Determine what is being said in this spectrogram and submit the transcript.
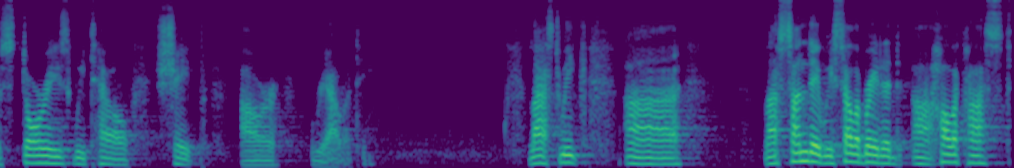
The stories we tell shape our reality. Last week, uh, last Sunday, we celebrated uh, Holocaust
